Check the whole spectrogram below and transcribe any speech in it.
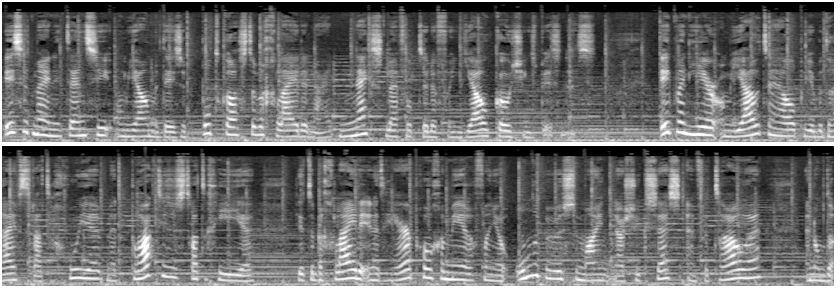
is het mijn intentie om jou met deze podcast te begeleiden naar het next level tillen van jouw coachingsbusiness. Ik ben hier om jou te helpen je bedrijf te laten groeien met praktische strategieën je te begeleiden in het herprogrammeren van jouw onderbewuste mind naar succes en vertrouwen en om de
